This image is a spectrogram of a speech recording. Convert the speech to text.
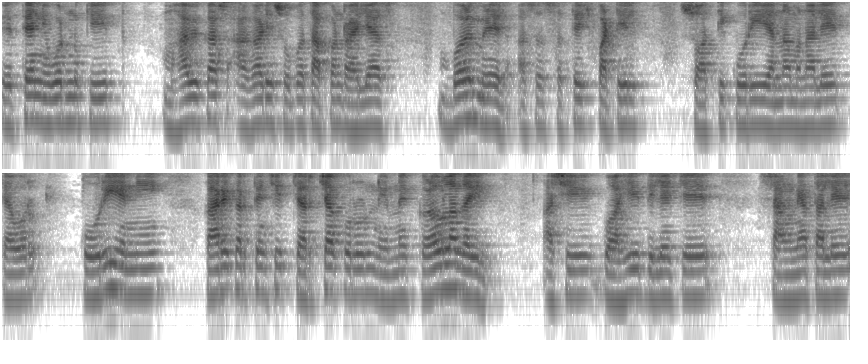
येत्या निवडणुकीत महाविकास आघाडीसोबत आपण राहिल्यास बळ मिळेल असं सतेज पाटील स्वाती कोरी यांना म्हणाले. त्यावर कोरी यांनी कार्यकर्त्यांशी चर्चा करून निर्णय कळवला जाईल अशी ग्वाही दिल्याचे सांगण्यात आले.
